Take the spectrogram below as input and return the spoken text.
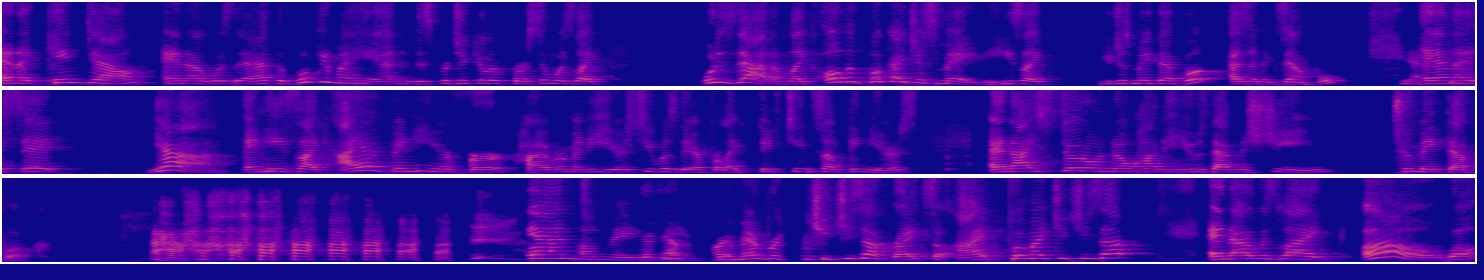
And I came down and I was, I had the book in my hand. And this particular person was like, what is that? I'm like, oh, the book I just made. He's like, you just made that book as an example. Yes. And I said, yeah. And he's like, I have been here for however many years. He was there for like 15 something years. And I still don't know how to use that machine to make that book. And amazing. Remember, remember Chichis Up, right? So I put my Chichis up and I was like, oh, well,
